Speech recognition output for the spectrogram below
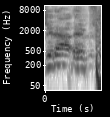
shit out and.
